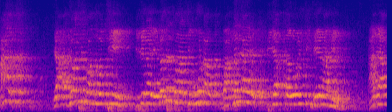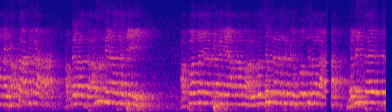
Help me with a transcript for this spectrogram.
आज या आदिवासी बांधवांची ही जे काही एकत्रितपणाची मूठ बांधलेली आहे ती या चळवळीची देण आहे. आणि आपले हक्क अधिकार आपल्याला जाणून घेण्यासाठी आपण या ठिकाणी आम्हाला मार्गदर्शन करण्यासाठी उपस्थित झाला. मलिक साहेब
